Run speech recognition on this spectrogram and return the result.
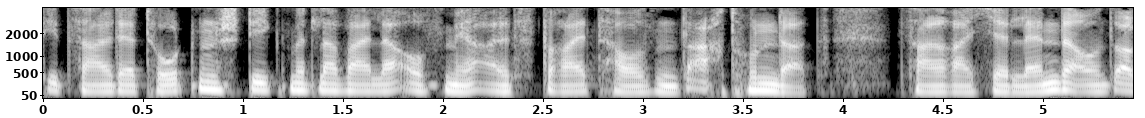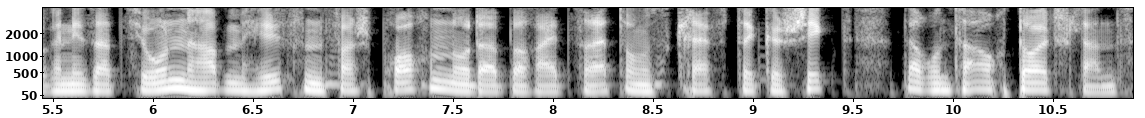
Die Zahl der Toten stieg mittlerweile auf mehr als 3800. Zahlreiche Länder und Organisationen haben Hilfen versprochen oder bereits Rettungskräfte geschickt, darunter auch Deutschland.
